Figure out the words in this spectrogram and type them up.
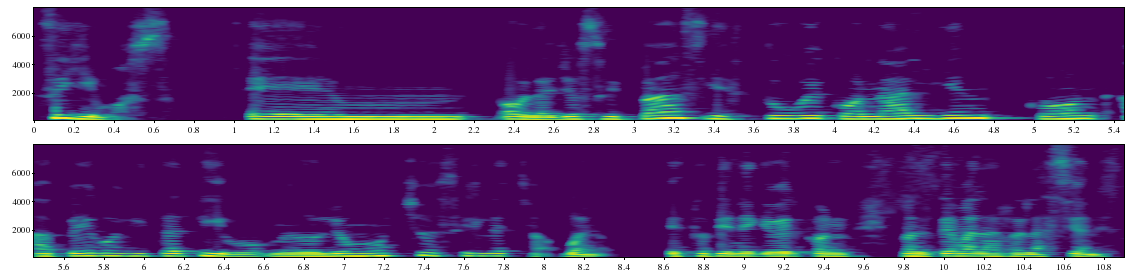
Seguimos. Em, hola, yo soy Paz y estuve con alguien con apego evitativo. Me dolió mucho decirle chao. Bueno, esto tiene que ver con, con, el tema de las relaciones.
